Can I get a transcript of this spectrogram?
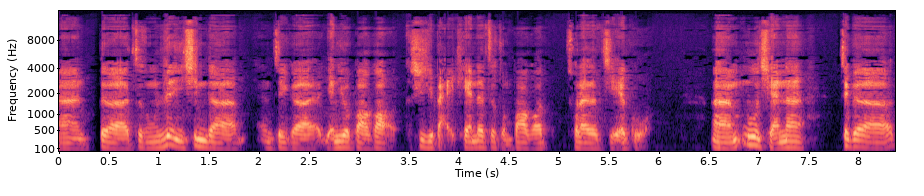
嗯的这种韧性的这个研究报告是一百天的这种报告出来的结果，嗯，目前呢，这个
